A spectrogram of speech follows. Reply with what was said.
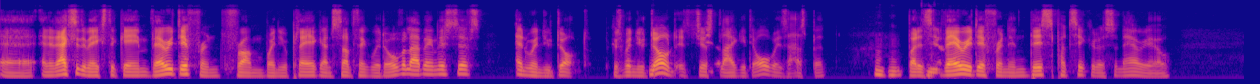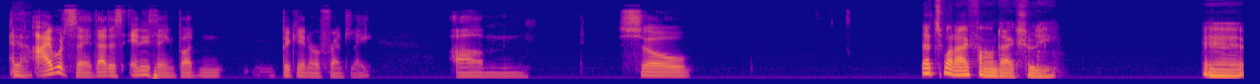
Uh, and it actually makes the game very different from when you play against something with overlapping initiatives and when you don't. Because when you don't it's just like it always has been Mhm. but it's Yeah. very different in this particular scenario. And Yeah. I would say that is anything but beginner friendly. Um, so That's what I found actually. Uh,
